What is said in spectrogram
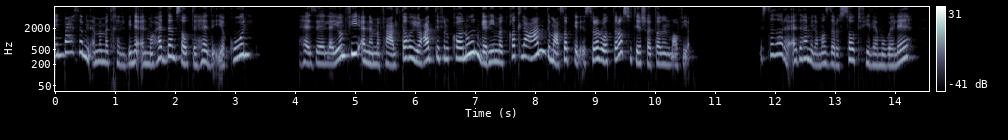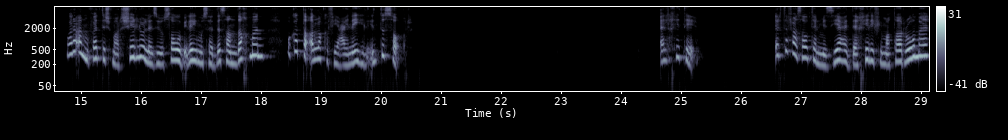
انبعث من أمام مدخل البناء المهدم صوت هادئ يقول هذا لا ينفي أن ما فعلته يعد في القانون جريمة قتل عمد مع سبق الإصرار والترصد يا شيطان المافيا. استدار أدهم إلى مصدر الصوت في لا مبالاة ورأى المفتش مارشيلو الذي يصوب إليه مسدسا ضخما وقد تألق في عينيه الانتصار. الختام. ارتفع صوت المذياع الداخلي في مطار روما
